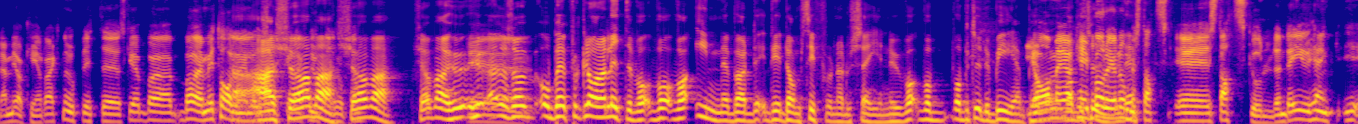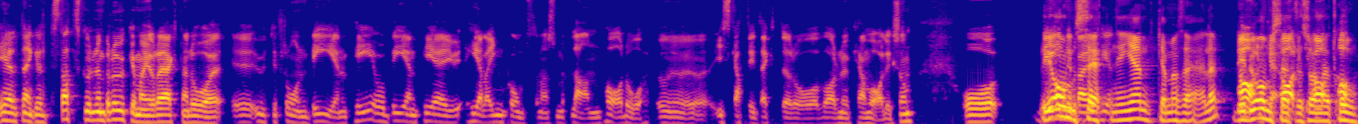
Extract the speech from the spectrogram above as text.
Nej men jag kan ju räkna upp lite, ska jag börja, börja med Italien? Ja, jag kör bara, kör bara. Kör bara. Hur, hur, Eh. alltså, och be- förklara lite vad, vad, vad innebär det, det, de siffrorna du säger nu? Vad, vad, vad betyder BNP? Ja, men jag kan ju börja då det? med stats, eh, statsskulden. Det är ju helt enkelt, statsskulden brukar man ju räkna då eh, utifrån BNP och BNP är ju hela inkomsterna som ett land har då eh, i skatteintäkter och vad det nu kan vara liksom. Och Det är omsättningen helt... kan man säga, eller? Det ja, du omsätter ja, som ja, nation.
